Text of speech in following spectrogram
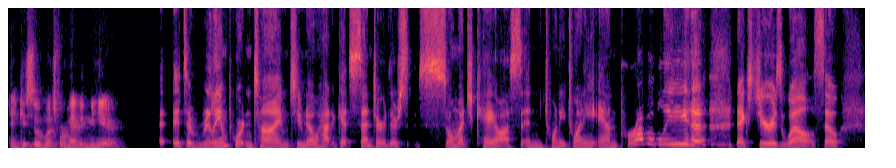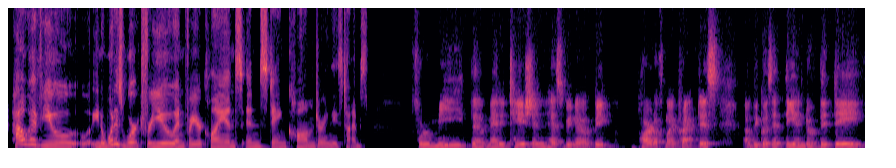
Thank you so much for having me here it's a really important time to know how to get centered. There's so much chaos in 2020 and probably next year as well. So, how have you, you know, what has worked for you and for your clients in staying calm during these times? For me, the meditation has been a big part of my practice uh, because at the end of the day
